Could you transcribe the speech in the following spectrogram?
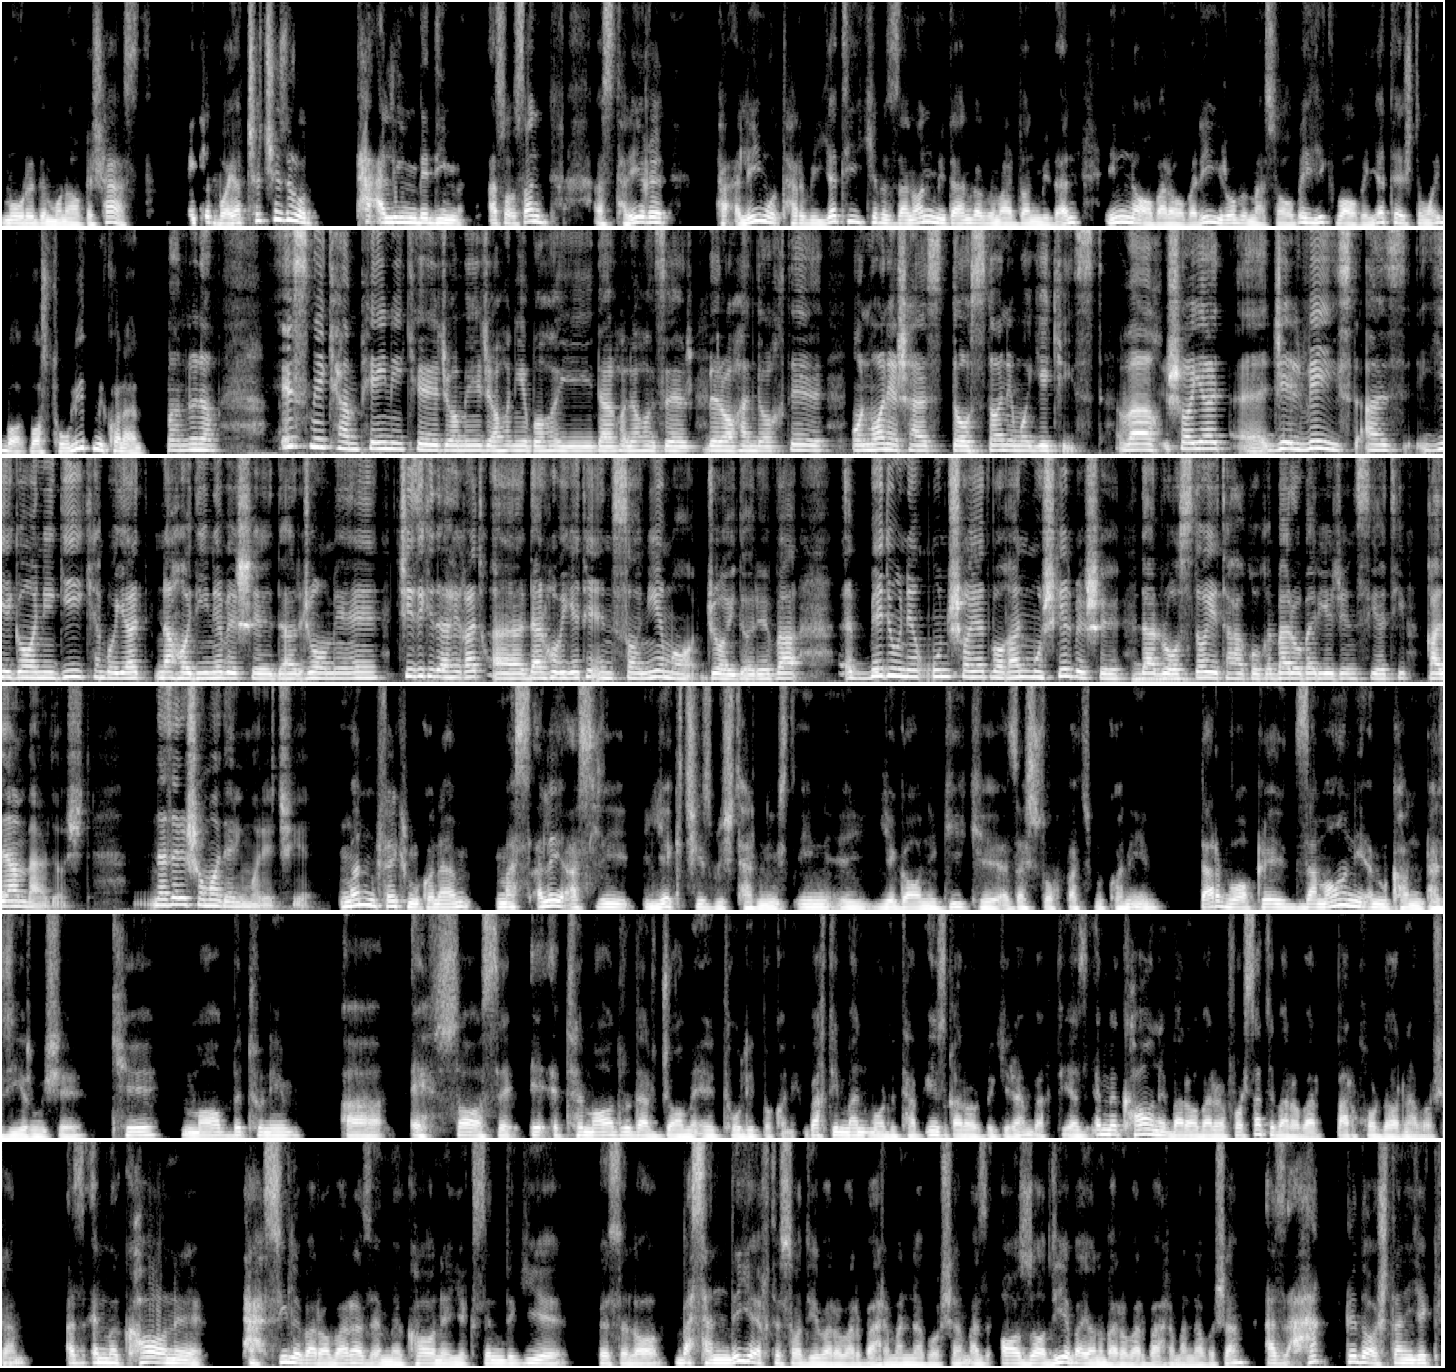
مورد مناقشه است. اینکه باید چه چیزی رو تعلیم بدیم؟ اساسا از طریق تعلیم و تربیتی که به زنان میدن و به مردان میدن این نابرابری رو به مسابه یک واقعیت اجتماعی باز تولید می‌کنن. ممنونم. اسم کمپینی که جامعه جهانی باهایی در حال حاضر به راه انداخته عنوانش هست داستان ما یکیست و شاید جلوه است از یگانگی که باید نهادینه بشه در جامعه چیزی که در حقیقت در هویت انسانی ما جای داره و بدون اون شاید واقعا مشکل بشه در راستای تحقق برابری جنسیتی قدم برداشت نظر شما در این مورد چیه؟ من فکر می‌کنم مسئله اصلی یک چیز بیشتر نیست این یگانگی که ازش صحبت می‌کنیم در واقع زمانی امکان پذیر میشه که ما بتونیم احساس اعتماد رو در جامعه تولید بکنیم. وقتی من مورد تبعیض قرار بگیرم وقتی از امکان برابر و فرصت برابر برخوردار نباشم از امکان تحصیل برابر از امکان یک زندگی به اصطلاح بسنده اقتصادی برابر بهره من نباشم از آزادی بیان برابر بهره من نباشم از حق داشتن یک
